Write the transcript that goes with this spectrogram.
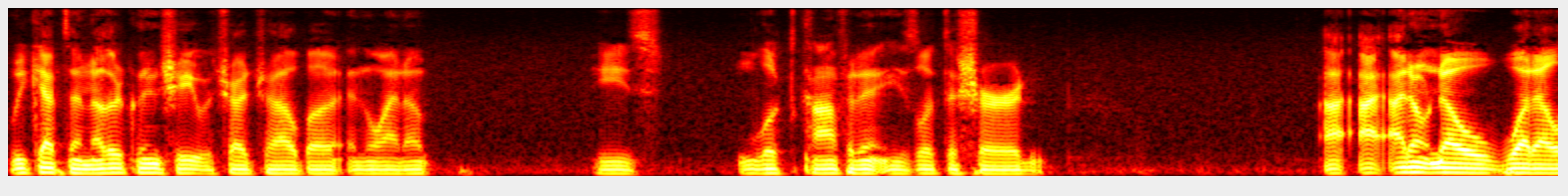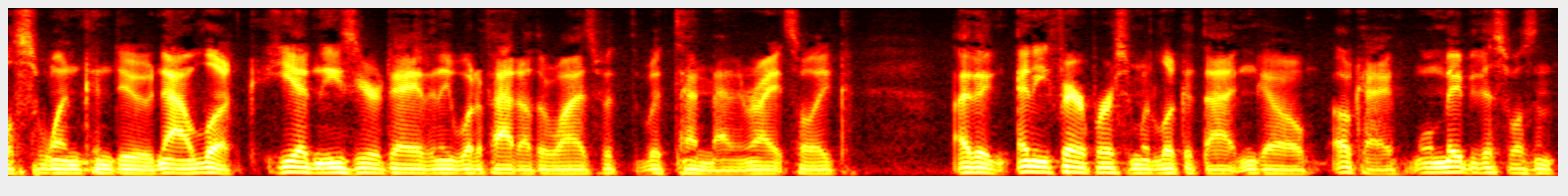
We kept another clean sheet with Trev Chalobah in the lineup. He's looked confident. He's looked assured. I, I I don't know what else one can do. Now, look, he had an easier day than he would have had otherwise with, with 10 men, right? So, like, I think any fair person would look at that and go, okay, well, maybe this wasn't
